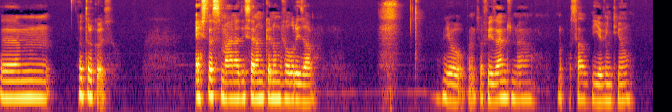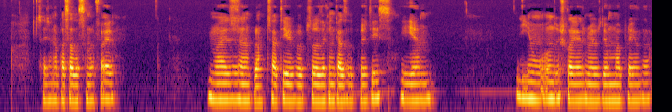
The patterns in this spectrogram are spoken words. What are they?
Um, outra coisa. Esta semana disseram-me que eu não me valorizava. Eu, pronto, eu fiz anos no, no passado dia 21, ou seja, na passada segunda-feira. Mas ah, pronto, já tive pessoas aqui em casa depois disso e, um, e um, um dos colegas meus deu-me uma prenda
